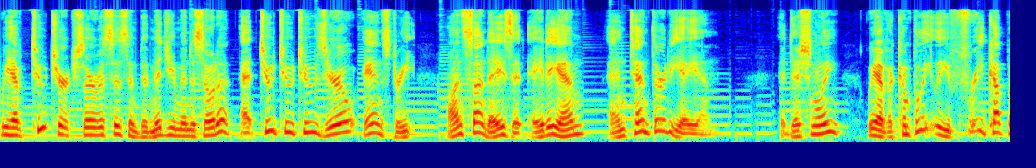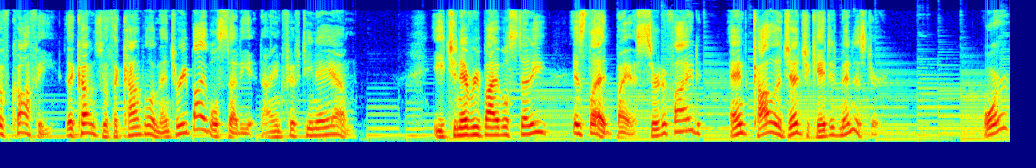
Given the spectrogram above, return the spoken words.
we have two church services in Bemidji, Minnesota at 2220 Ann Street on Sundays at 8 a.m. and 10:30 a.m. Additionally, we have a completely free cup of coffee that comes with a complimentary Bible study at 9:15 a.m. Each and every Bible study is led by a certified and college-educated minister. Or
